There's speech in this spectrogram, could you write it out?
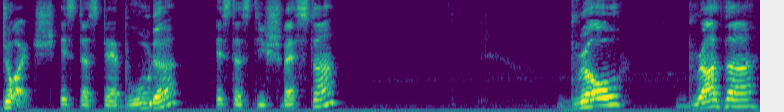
Deutsch? Ist das der Bruder? Ist das die Schwester? Bro, Brother,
